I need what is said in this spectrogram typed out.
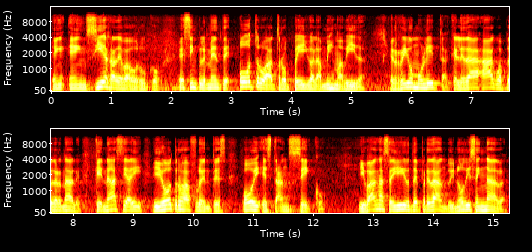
en, Sierra de Baoruco es simplemente otro atropello a la misma vida. El río Mulita, que le da agua a Pedernales, que nace ahí, y otros afluentes, hoy están secos. Y van a seguir depredando y no dicen nada.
